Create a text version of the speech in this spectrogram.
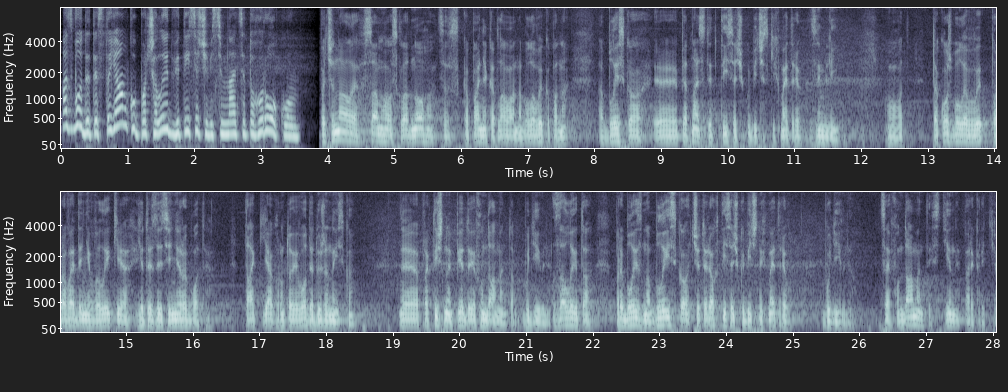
А зводити стоянку почали 2018 року. Починали з самого складного, це з копання котлована. Було викопано близько е, 15 тисяч кубічних метрів землі. От. Також були проведені великі гідроізоляційні роботи, так як ґрунтові води дуже низько, е, практично під фундаментом будівлі. Залито приблизно близько 4 тисяч кубічних метрів будівлі. Це фундаменти, стіни, перекриття.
